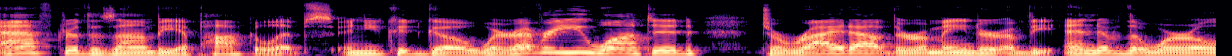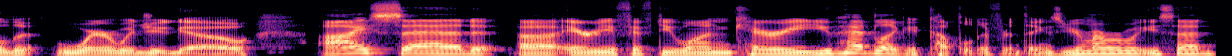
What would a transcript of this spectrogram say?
after the zombie apocalypse and you could go wherever you wanted to ride out the remainder of the end of the world, where would you go? I said uh, Area 51. Carrie, you had like a couple different things. Do you remember what you said?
